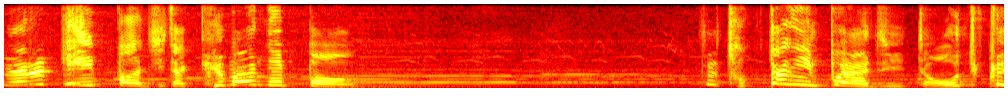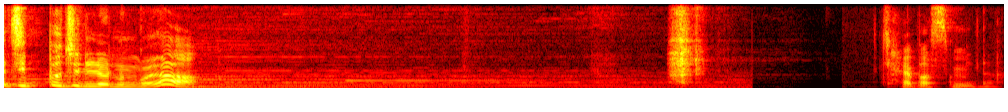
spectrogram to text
왜 이렇게 이뻐? 진짜 그만 예뻐. 진짜 적당히 이뻐야지. 진짜 어디까지 이뻐지려는 거야? 잘 봤습니다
